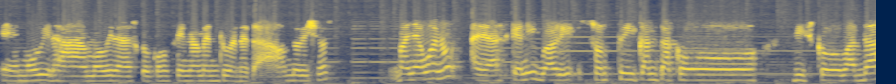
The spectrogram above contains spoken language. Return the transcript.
e, movida, movida asko konfinamentuen eta ondo bixoz. Baina, bueno, eh, azkenik, ba, hori, sorti kantako disko bat da,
